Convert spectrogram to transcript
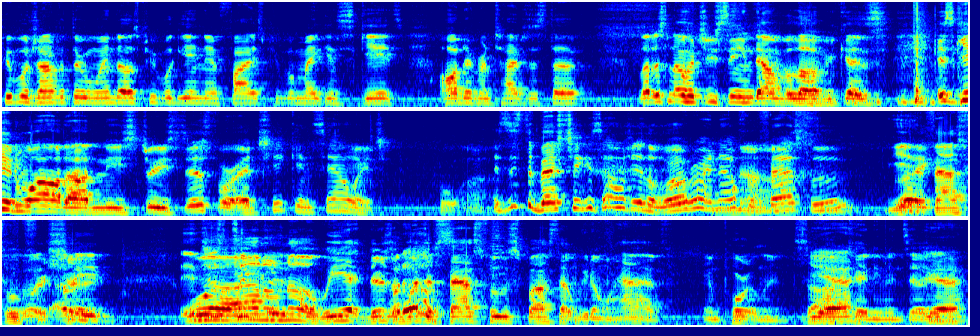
People jumping through windows, people getting in fights, people making skits, all different types of stuff. Let us know what you've seen down below because it's getting wild out in these streets just for a chicken sandwich. Wow. Uh, is this the best chicken sandwich in the world right now No. for fast food? Yeah, fast food for I sure. mean, Well, I don't the- know. We had, there's a bunch else? of fast food spots that we don't have in Portland, so yeah, I couldn't even tell you. Yeah, you.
